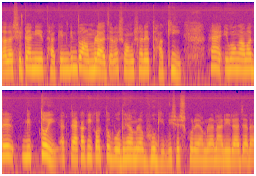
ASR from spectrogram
দাদা সেটা নিয়ে থাকেন কিন্তু আমরা যারা সংসারে থাকি হ্যাঁ এবং আমাদের নিত্যই একটা একাকিকত্ব বোধে আমরা ভুগি বিশেষ করে আমরা নারীরা যারা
